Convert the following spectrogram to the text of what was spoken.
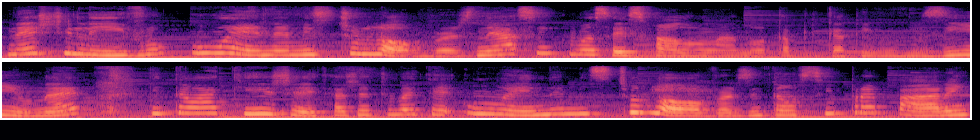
neste livro um Enemies to Lovers, né? Assim que vocês falam lá no outro aplicativo vizinho, né? Então aqui, gente, a gente vai ter um Enemies to Lovers. Então se preparem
